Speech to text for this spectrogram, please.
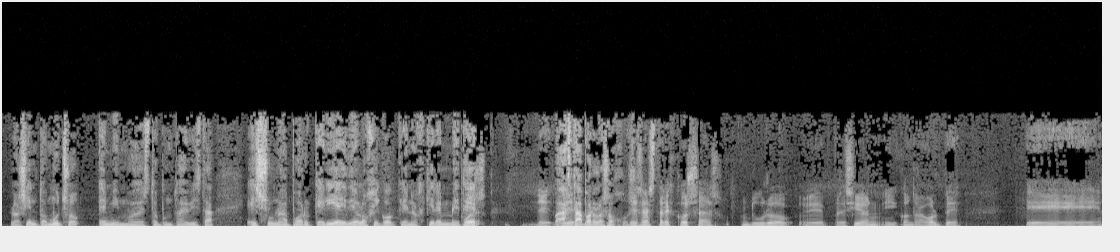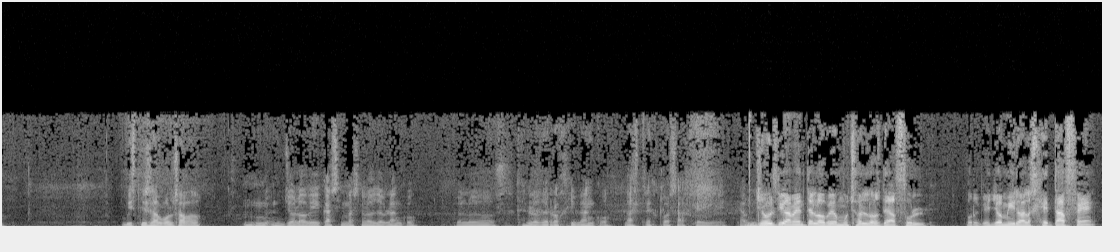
lo siento mucho, en mi modesto punto de vista, es una porquería ideológico que nos quieren meter Pues, de- hasta de- por los ojos. De esas tres cosas, duro, eh, presión y contragolpe, eh, ¿visteis algo el sábado? Mm, Yo lo vi casi más en los de blanco que en los, que los de rojo y blanco. Las tres cosas que, Yo últimamente lo veo mucho en los de azul, porque yo miro al Getafe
